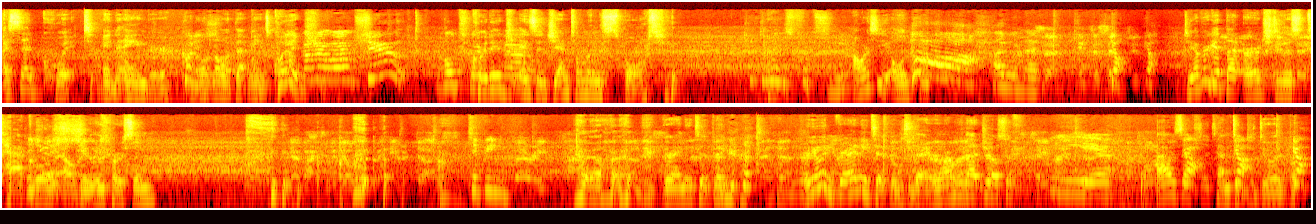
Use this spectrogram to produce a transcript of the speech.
I said quit in anger. I don't know what that means. How Quidditch. come it won't shoot? Hold square. Quidditch is a gentleman's sport. Gentleman's footsie. I want to see old ah, people. Oh, I win that. Go. Go. Do you ever get that urge to just tackle Did an elderly shoot? person? Go back to the goalkeeper here it does. Tipping. Granny tipping. Were you in granny tipping today? Remember that, Joseph? Yeah. I was actually tempted to do it, but.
